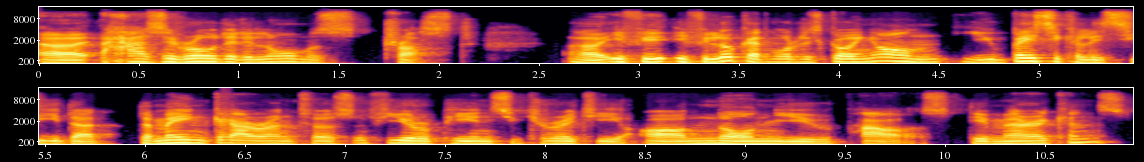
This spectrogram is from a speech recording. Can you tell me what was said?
uh, has eroded enormous trust. Uh, if you if you look at what is going on, you basically see that the main guarantors of European security are non-EU powers: the Americans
